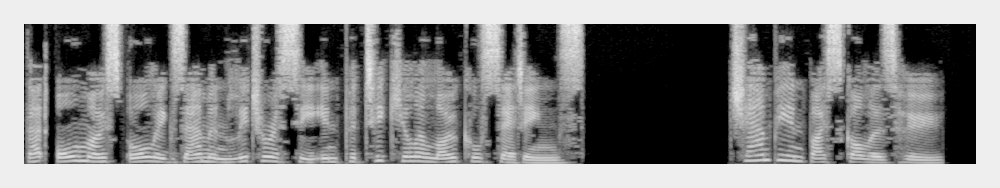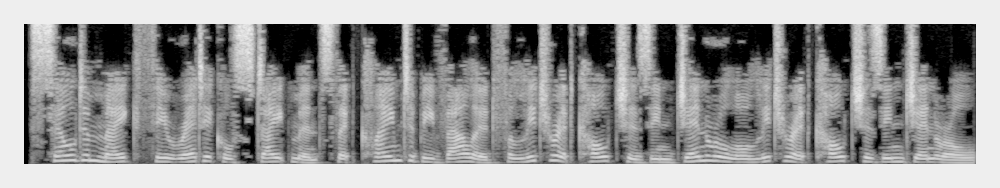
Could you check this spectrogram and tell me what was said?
that almost all examine literacy in particular local settings. Championed by scholars who seldom make theoretical statements that claim to be valid for literate cultures in general or literate cultures in general,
